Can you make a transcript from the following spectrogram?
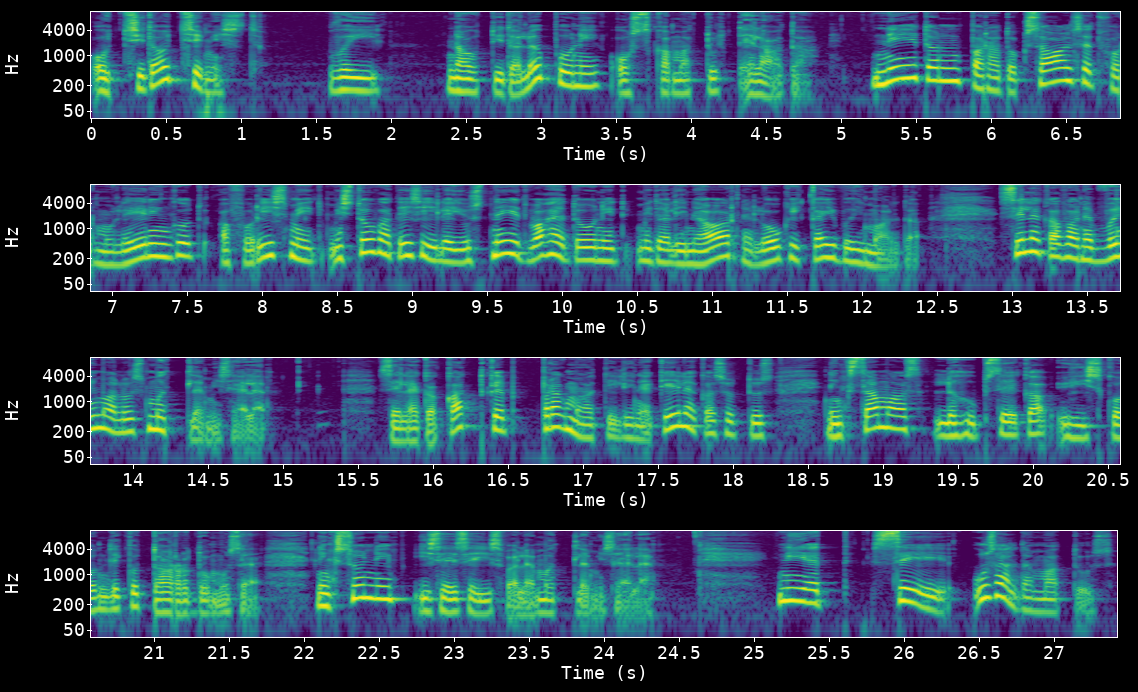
otsida otsimist või nautida lõpuni oskamatult elada Need on paradoksaalsed formuleeringud, aforismid, mis toovad esile just need vahetoonid, mida lineaarne loogika ei võimalda. sellega avaneb võimalus mõtlemisele. sellega katkeb pragmaatiline keelekasutus ning samas lõhub see ka ühiskondliku tardumuse ning sunnib iseseisvale mõtlemisele. nii et see usaldamatus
